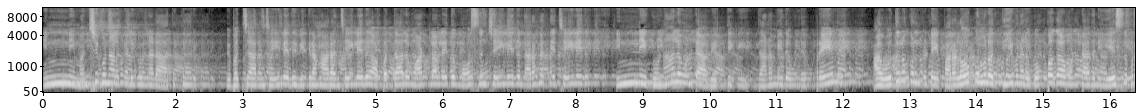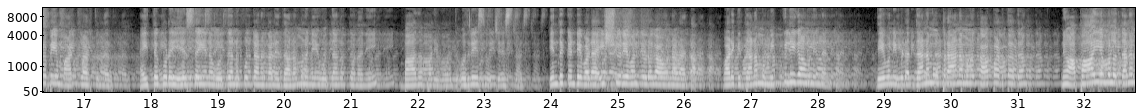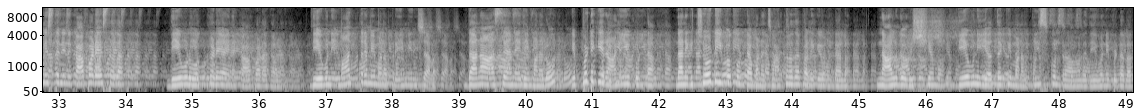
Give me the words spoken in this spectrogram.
ఇన్ని మంచి గుణాలు కలిగి ఉన్నాడు అధికారి. విభచారం చేయలేదు విగ్రహారం చేయలేదు అబద్ధాలు మాట్లాడలేదు మోసం చేయలేదు నరహత్య చేయలేదు. ఇన్ని గుణాలు ఉంటే ఆ వ్యక్తికి ధనం మీద ఉండే ప్రేమ ఆ వదులుకుంటుంటే పరలోకములో దీవెనలు గొప్పగా ఉంటాదని యేసుప్రభే మాట్లాడుతున్నారు. అయితే కూడా ఏసైన వద్దనుకుంటాను కానీ ధనమును నేను వద్దనుకోనని బాధపడి వదిలేసి వచ్చేస్తున్నాడు. ఎందుకంటే వాడు ఐశ్వర్యవంతుడుగా ఉన్నాడంట. వాడికి ధనము మిక్కిలిగా ఉన్నిందంట దేవుని బిడ్డ ధనము ప్రాణమును కాపాడుతుందా? నువ్వు అపాయములో ధనం ఇస్తే నేను కాపాడేస్తుందా? దేవుడు ఒక్కడే ఆయన కాపాడగలడు. దేవుని మాత్రమే మనం ప్రేమించాలి. ధన ఆశ అనేది మనలో ఎప్పటికీ రానియకుండా దానికి చోటు ఇవ్వకుండా మన జాగ్రత్త పలిగి ఉండాలి. నాలుగో విషయము దేవుని యొద్దకి మనం తీసుకుని రావాలి దేవుని బిడ్డల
